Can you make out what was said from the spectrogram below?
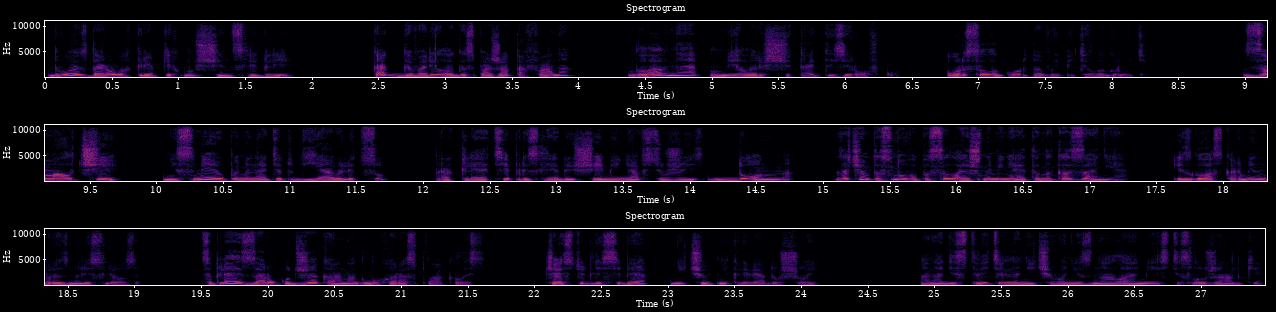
Двое здоровых крепких мужчин слегли. Как говорила госпожа Тафана, главное — умело рассчитать дозировку. Орсола гордо выпятила грудь. «Замолчи! Не смей упоминать эту дьяволицу! Проклятие, преследующее меня всю жизнь! Донна! Зачем ты снова посылаешь на меня это наказание?» Из глаз Кармин брызнули слезы. Цепляясь за руку Джека, она глухо расплакалась. Частью для себя, ничуть не кривя душой. Она действительно ничего не знала о месте служанки.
